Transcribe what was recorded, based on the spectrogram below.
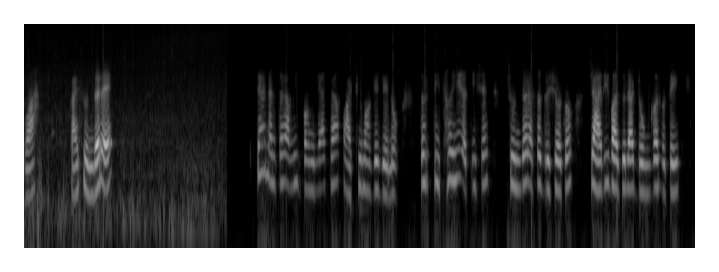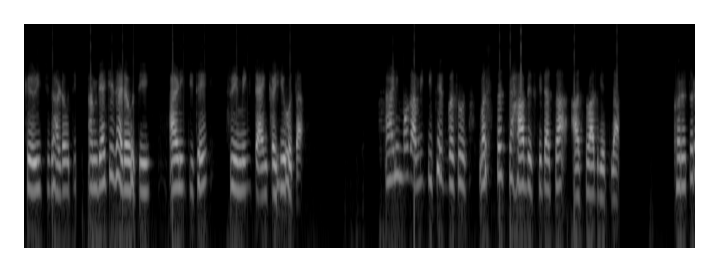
वा काय सुंदर आहे. त्यानंतर आम्ही बंगल्याच्या पाठीमागे गेलो. तर तिथंही अतिशय सुंदर असं दृश्य होतं. चारी बाजूला डोंगर होते केळीची झाडं होती आंब्याची झाडं होती आणि तिथे स्विमिंग टँकही होता. आणि मग आम्ही तिथेच बसून मस्त चहा बिस्किटाचा आस्वाद घेतला. खर तर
